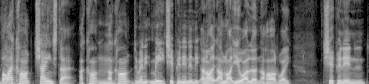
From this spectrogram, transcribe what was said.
but I can't change that. I can't. Mm. I can't do any. Me chipping in, the, and I, I'm like you. I learned the hard way. Chipping in and,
